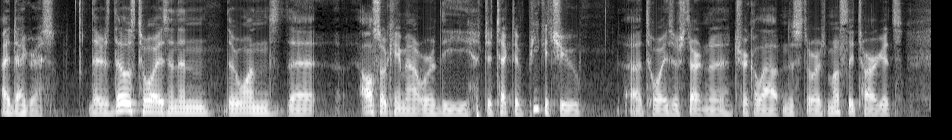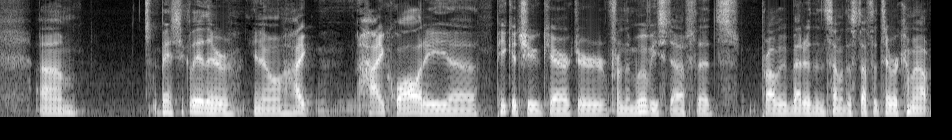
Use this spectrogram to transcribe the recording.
I digress. There's those toys, and then the ones that also came out were the Detective Pikachu uh, toys are starting to trickle out into stores, mostly Targets. Um, basically, they're you know high high quality uh, Pikachu character from the movie stuff. That's probably better than some of the stuff that's ever come out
